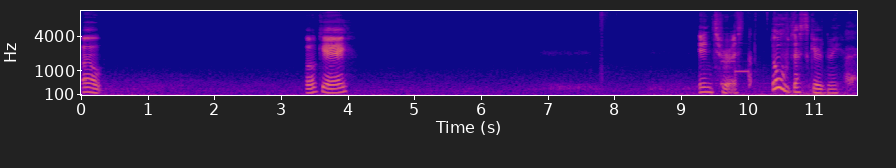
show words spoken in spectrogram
Oh. Okay. Interest. Oh, that scared me. Hey,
